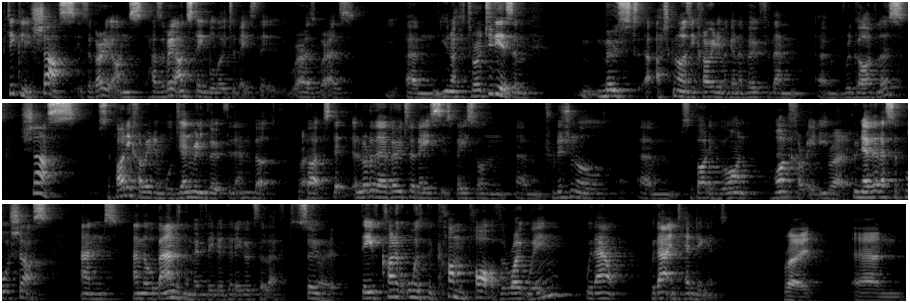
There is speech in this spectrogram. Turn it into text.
Particularly, Shas is a very uns has a very unstable voter base, that- whereas whereas um, United Torah Judaism, most Ashkenazi Haredim are going to vote for them um, regardless. Shas, Sephardi Haredim will generally vote for them, but Right. but th- a lot of their voter base is based on um, traditional um, Sephardim who aren't, who aren't Haredi, Right. who nevertheless support Shas. And, and they'll abandon them if they, they go to the left. So Right. they've kind of almost become part of the right wing without, without intending it. Right. And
